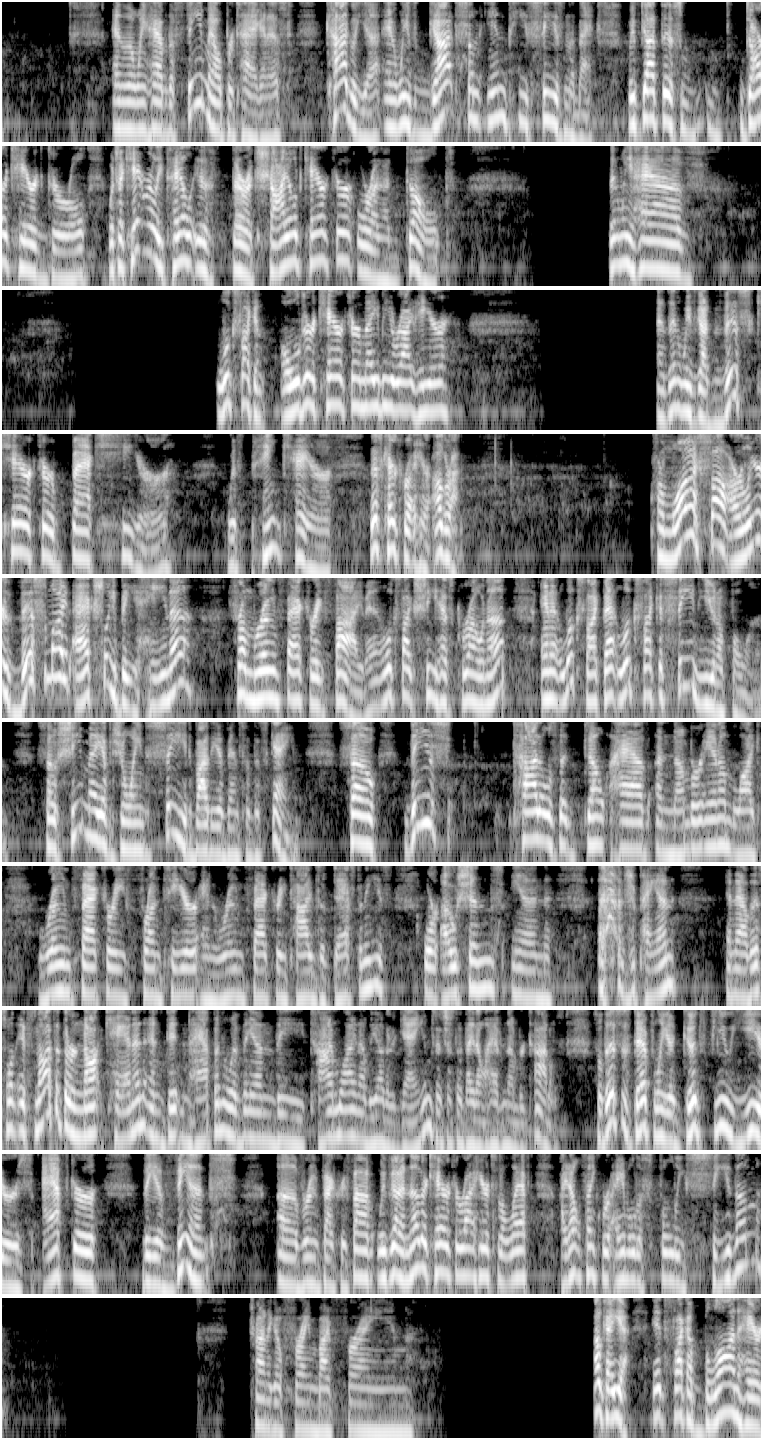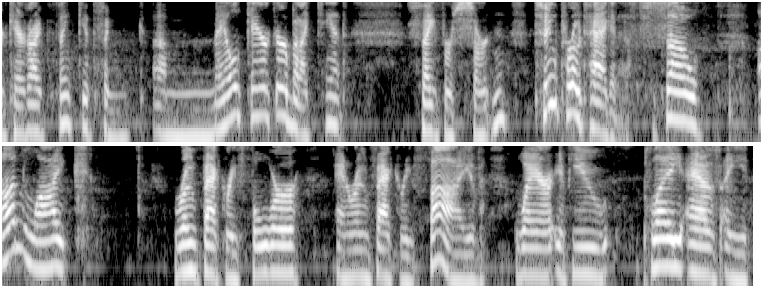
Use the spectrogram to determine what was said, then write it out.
And then we have the female protagonist, Kaguya, and we've got some NPCs in the back. We've got this dark haired girl, which I can't really tell if they're a child character or an adult. Then we have. Looks like an older character, maybe right here. And then we've got this character back here with pink hair. This character right here. Oh, right. From what I saw earlier, this might actually be Hina from Rune Factory 5. And it looks like she has grown up. And it looks like that looks like a Seed uniform. So she may have joined Seed by the events of this game. So these titles that don't have a number in them, like Rune Factory Frontier and Rune Factory Tides of Destinies or Oceans in Japan. And now this one, it's not that they're not canon and didn't happen within the timeline of the other games. It's just that they don't have numbered titles. So this is definitely a good few years after the events of Rune Factory 5. We've got another character right here to the left. I don't think we're able to fully see them. Trying to go frame by frame. Okay, yeah. It's like a blonde haired character. I think it's a, a male character, but I can't say for certain. Two protagonists. So, unlike Rune Factory 4 and Rune Factory 5, where if you play as a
